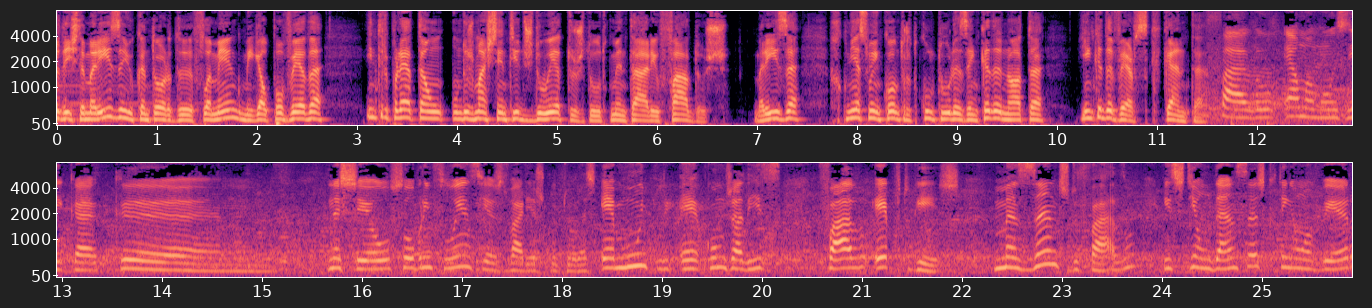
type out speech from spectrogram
A fadista Marisa e o cantor de Flamengo, Miguel Poveda, interpretam um dos mais sentidos duetos do documentário Fados. Marisa reconhece o encontro de culturas em cada nota e em cada verso que canta. Fado é uma música que hum, nasceu sobre influências de várias culturas. É muito, é como já disse, fado é português. Mas antes do fado existiam danças que tinham a ver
